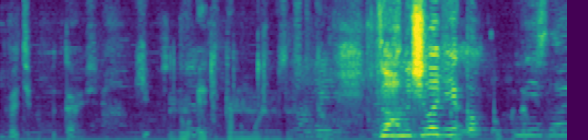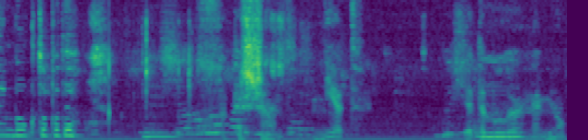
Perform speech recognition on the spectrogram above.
Давайте попытаюсь. Я- Ну, это там мы можем застроить. Да, но человека... Не знаю, был кто пода... М, Супер шанс. Нет. Это М. было намек,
